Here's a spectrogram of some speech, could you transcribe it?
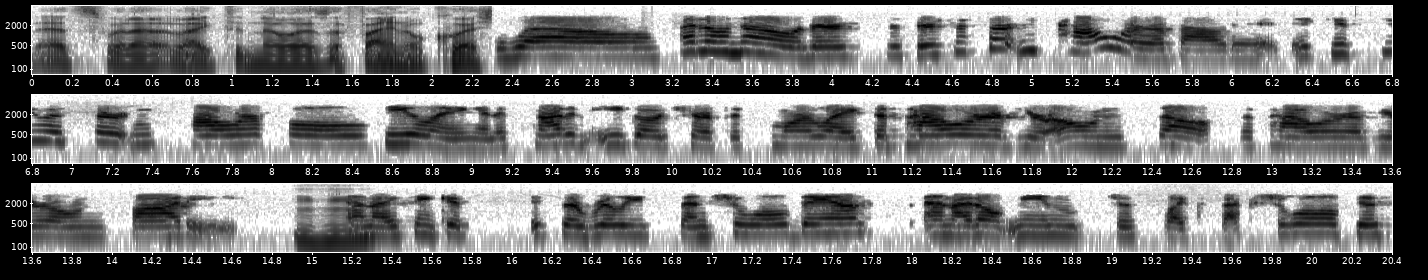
That's what I'd like to know as a final question. Well, I don't know. There's there's a certain power about it. It gives you a certain powerful feeling, and it's not an ego trip. It's more like the power of your own self, the power of your own body. Mhm. And I think it's it's a really sensual dance, and I don't mean just like sexual. Just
